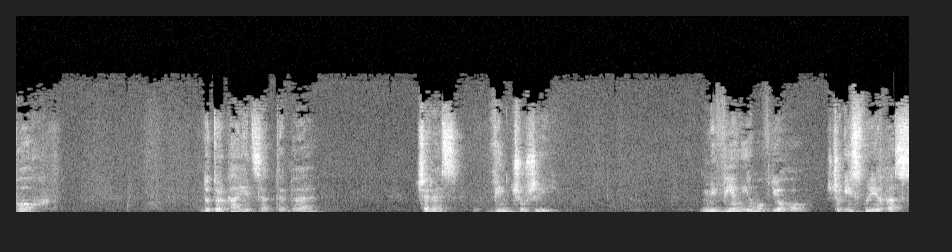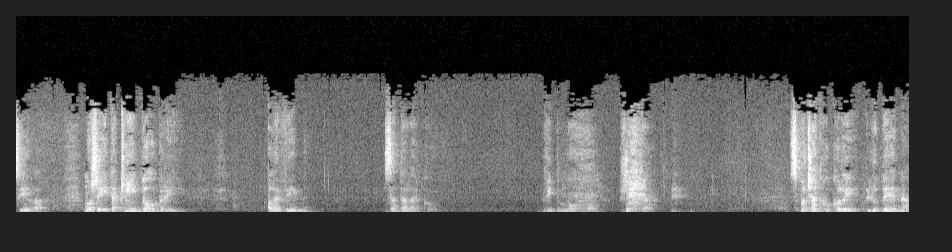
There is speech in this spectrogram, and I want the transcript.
Бог доторкається тебе через Він чужий. Ми віруємо в Його, що існує якась сила. Може і такий добрий, але Він задалеко від мого життя. Спочатку, коли людина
